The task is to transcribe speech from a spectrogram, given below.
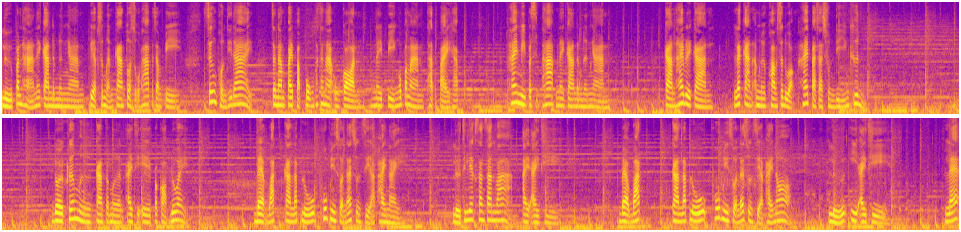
หรือปัญหาในการดำเนินงานเปรียบเสมือนการตรวจสุขภาพประจำปี ซึ่งผลที่ได้จะนำไปปรับปรุงพัฒนาองค์กรในปีงบประมาณถัดไปครับ ให้มีประสิทธิภาพในการดำเนินงาน การให้บริการและการอำนวยความสะดวกให้ประชาชนดียิ่งขึ้น โดยเครื่องมือการประเมิน ITA ประกอบด้วย แบบวัดการรับรู้ผู้มีส่วนได้ส่วนเสียภายใน หรือที่เรียกสั้นๆว่า IIT แบบวัดการรับรู้ผู้มีส่วนได้ส่วนเสียภายนอก หรือ EIT และ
